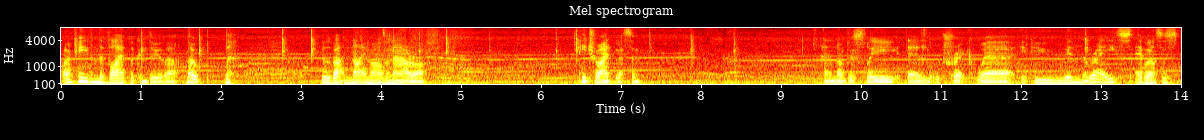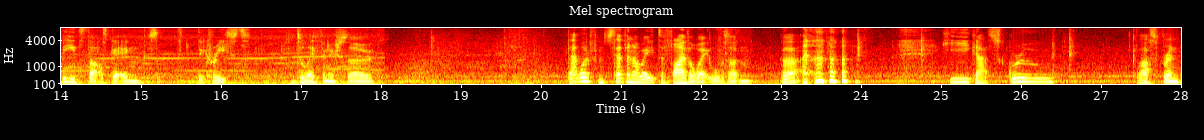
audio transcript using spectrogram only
don't think even the Viper can do that. Nope. he was about 90 miles an hour off. He tried, bless him. And then obviously there's a little trick where if you win the race, everyone else's speed starts getting decreased until they finish, so... That went from 708 to 508 all of a sudden. Look at that. he got screwed. Last sprint.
